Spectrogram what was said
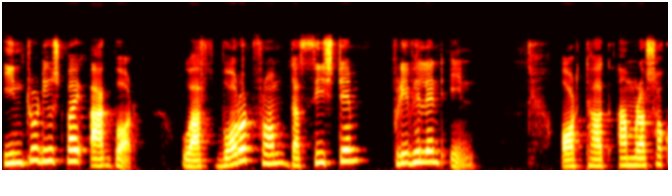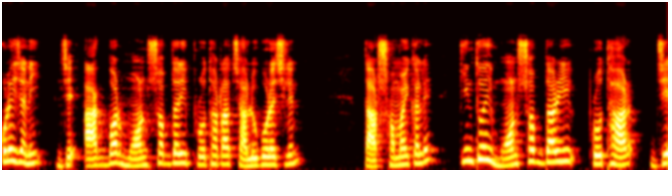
introduced by Akbar was borrowed from the system prevalent in অর্থাৎ আমরা সকলেই জানি যে আকবর মনসবদারি প্রথাটা চালু করেছিলেন। তার সময়কালে কিন্তু এই মনসবদারি প্রথার যে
